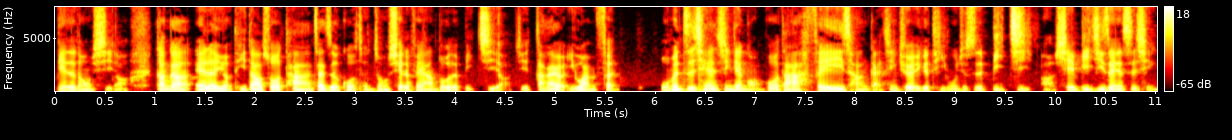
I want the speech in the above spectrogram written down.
别的东西哦。刚刚 Allen 有提到说，他在这个过程中写了非常多的笔记啊，就大概有一万份。我们之前新建广播，大家非常感兴趣的一个题目就是笔记啊，写笔记这件事情。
